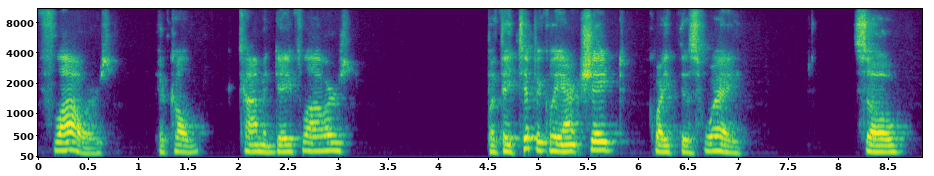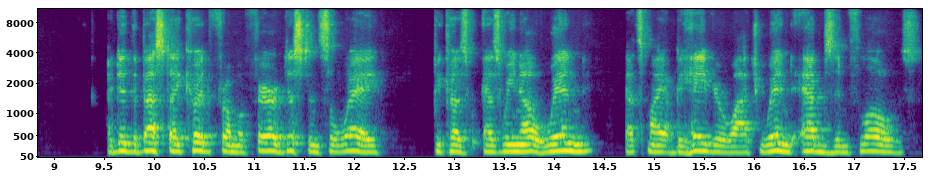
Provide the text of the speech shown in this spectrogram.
flowers. They're called common day flowers, but they typically aren't shaped quite this way. So I did the best I could from a fair distance away because as we know, wind, that's my behavior watch, wind ebbs and flows.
